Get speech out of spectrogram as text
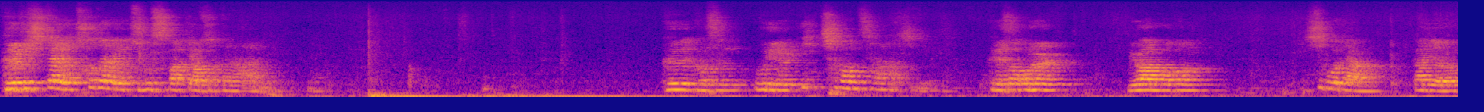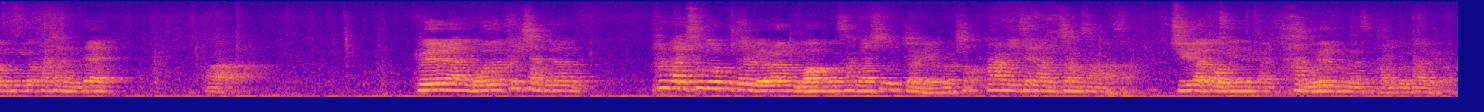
그렇게 십자가에서 처절하게 죽을 수밖에 없었던 하나님. 그것은 우리를 이처럼 사랑하십니다. 그래서 오늘 요한복음 15장까지 여러분 공격하셨는데 아, 교회를 다니는 모든 크리스천들은 한 가지 성경 구절을 외우라고 요한복음 3장 16절이에요. 그렇죠? 하나님 세상을 이처럼 사랑하사 주일날 어린이들까지 다 노래 부르면서 다 이걸 다 외워요.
